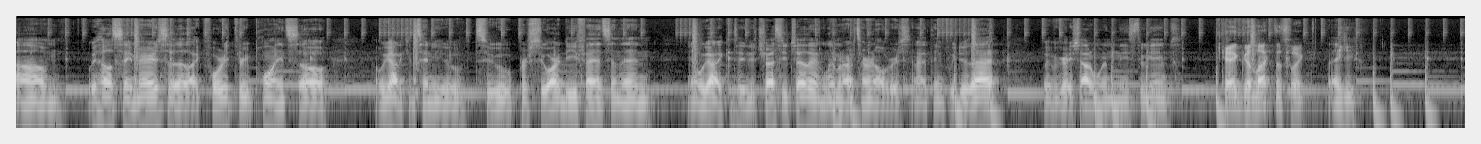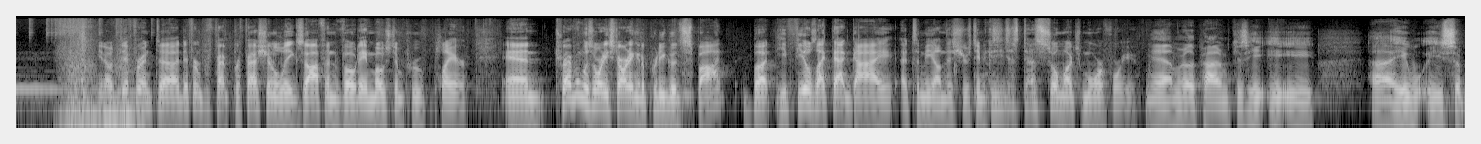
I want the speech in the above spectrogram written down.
Um, we held St. Mary's to like 43 points, so we got to continue to pursue our defense, and then you know we got to continue to trust each other and limit our turnovers. And I think if we do that, we have a great shot of winning these two games. Okay, good luck this week. Thank you. You know, different uh, different prof- professional leagues often vote a most improved player, and Trevin was already starting at a pretty good spot, but he feels like that guy uh, to me on this year's team because he just does so much more for you. Yeah, I'm really proud of him because he, he, he Uh, he he su-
